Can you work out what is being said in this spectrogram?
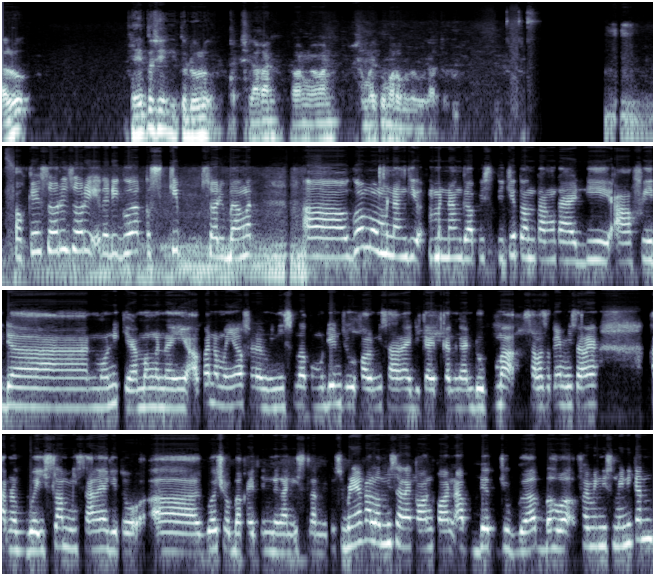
lalu ya itu sih itu dulu. Silakan kawan-kawan. Assalamualaikum warahmatullahi wabarakatuh Oke, sorry sorry tadi gue ke skip, sorry banget. gue mau menanggi, menanggapi sedikit tentang tadi Avi dan Monik ya mengenai apa namanya feminisme. Kemudian juga kalau misalnya dikaitkan dengan dogma, salah satunya misalnya karena gue Islam misalnya gitu, gue coba kaitin dengan Islam itu. Sebenarnya kalau misalnya kawan-kawan update juga bahwa feminisme ini kan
